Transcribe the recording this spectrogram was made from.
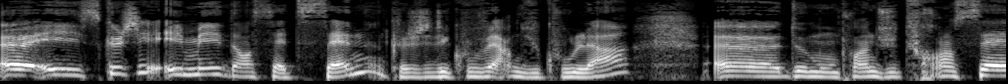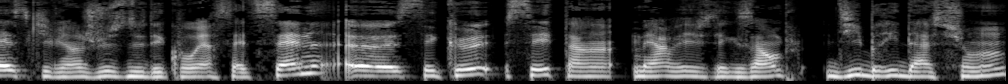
Euh, et ce que j'ai aimé dans cette scène, que j'ai découvert du coup là, euh, de mon point de vue de française qui vient juste de découvrir cette scène, euh, c'est que c'est un merveilleux exemple d'hybridation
